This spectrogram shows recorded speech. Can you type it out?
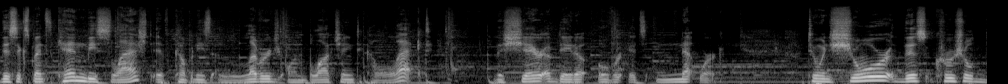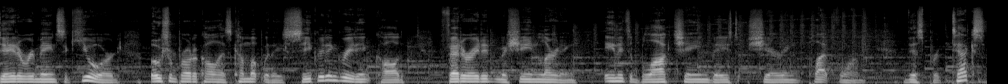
this expense can be slashed if companies leverage on blockchain to collect the share of data over its network. To ensure this crucial data remains secured, Ocean Protocol has come up with a secret ingredient called federated machine learning in its blockchain based sharing platform. This protects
